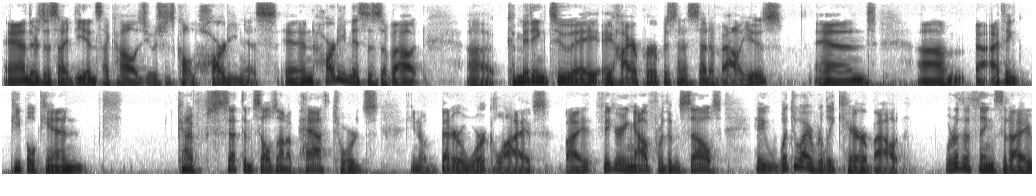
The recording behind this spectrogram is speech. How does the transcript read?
And there's this idea in psychology which is called hardiness, and hardiness is about uh, committing to a, a higher purpose and a set of values. And um, I think people can kind of set themselves on a path towards you know better work lives by figuring out for themselves hey what do i really care about what are the things that i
